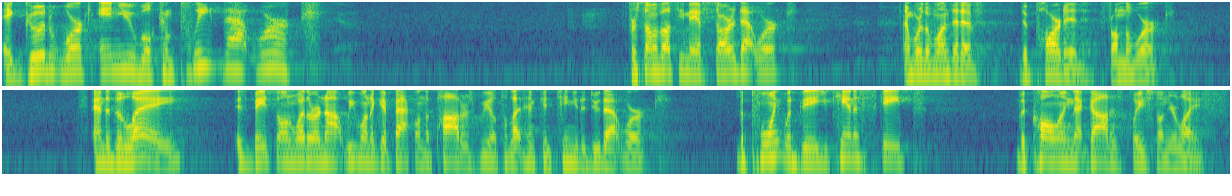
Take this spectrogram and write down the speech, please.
a good work in you will complete that work. For some of us, He may have started that work, and we're the ones that have departed from the work. And the delay is based on whether or not we want to get back on the potter's wheel to let Him continue to do that work. The point would be you can't escape the calling that God has placed on your life.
